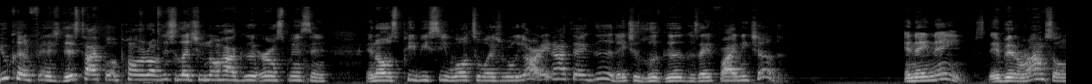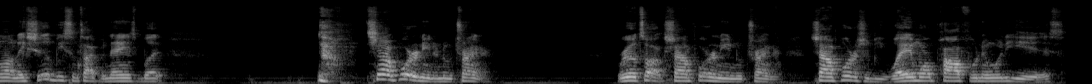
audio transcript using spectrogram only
You couldn't finish this type of opponent off. Just to let you know how good Errol Spence and and those PBC welterweights really are. They not that good. They just look good because they fighting each other. And they names. They've been around so long. They should be some type of names, but Shawn Porter need a new trainer. Real talk, Shawn Porter need a new trainer. Shawn Porter should be way more powerful than what he is.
